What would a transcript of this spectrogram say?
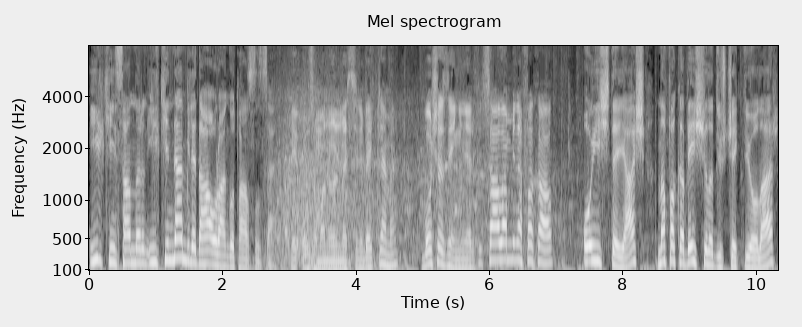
ilk insanların ilkinden bile daha orangotansın sen. E o zaman ölmesini bekleme. Boşa zengin herifi sağlam bir nafaka al. O işte yaş, nafaka 5 yıla düşecek diyorlar.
